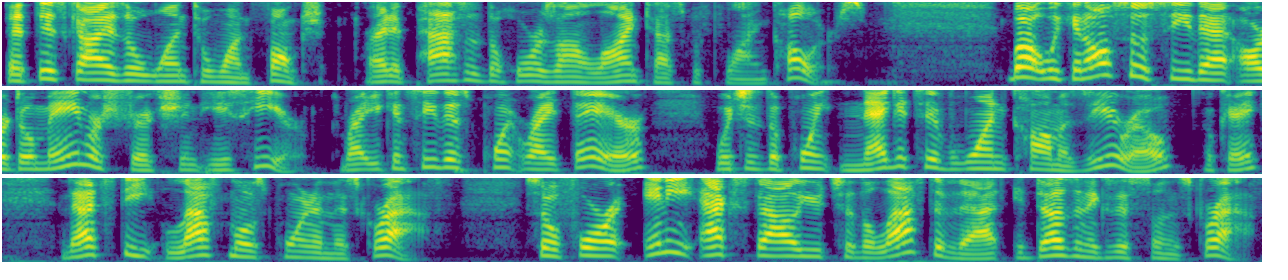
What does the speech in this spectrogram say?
that this guy is a one-to-one -one function, right? It passes the horizontal line test with flying colors. But we can also see that our domain restriction is here, right? You can see this point right there, which is the point negative 1 comma 0, okay? That's the leftmost point on this graph. So for any x value to the left of that, it doesn't exist on this graph.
